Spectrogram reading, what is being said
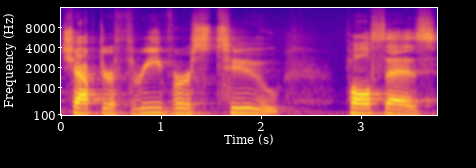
chapter 3, verse 2, Paul says,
